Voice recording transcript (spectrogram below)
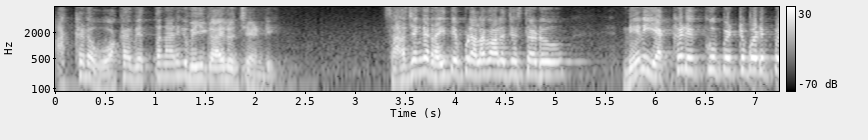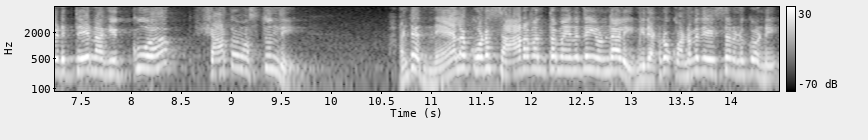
అక్కడ ఒక విత్తనానికి వెయ్యి కాయలు వచ్చాయండి. సహజంగా రైతు ఎప్పుడు ఎలాగో ఆలోచిస్తాడు? నేను ఎక్కడ ఎక్కువ పెట్టుబడి పెడితే నాకు ఎక్కువ శాతం వస్తుంది. అంటే నేల కూడా సారవంతమైనదై ఉండాలి. మీరు ఎక్కడో కొండ మీద వేస్తారనుకోండి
